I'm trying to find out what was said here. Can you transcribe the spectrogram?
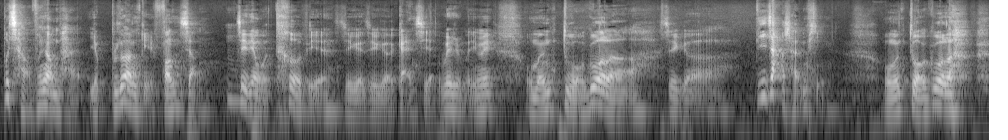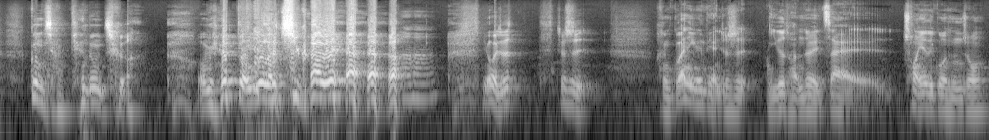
不抢方向盘，也不乱给方向，这点我特别这个这个感谢。为什么？因为我们躲过了这个低价产品，我们躲过了共享电动车，我们也躲过了区块链。因为我觉得，就是很关键一个点，就是一个团队在创业的过程中，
